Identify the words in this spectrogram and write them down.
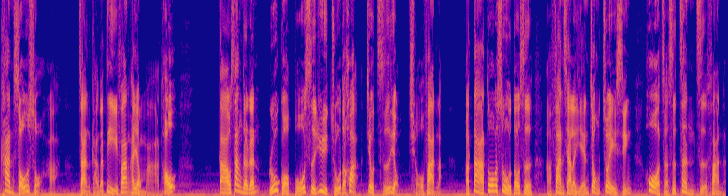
看守所啊、站岗的地方，还有码头。岛上的人如果不是狱卒的话，就只有囚犯了啊，大多数都是啊犯下了严重罪行或者是政治犯啊，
